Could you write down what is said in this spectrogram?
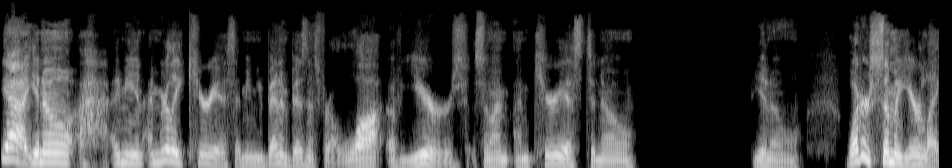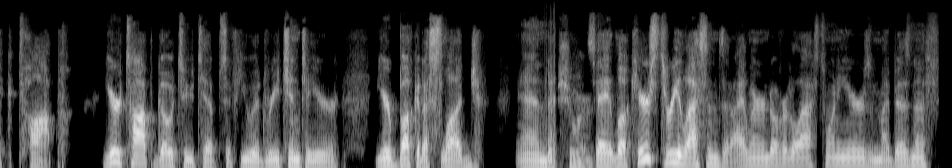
yeah, you know, I mean, I'm really curious. I mean, you've been in business for a lot of years, so I'm I'm curious to know you know, what are some of your like top your top go-to tips if you would reach into your your bucket of sludge and sure. say look here's three lessons that i learned over the last 20 years in my business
